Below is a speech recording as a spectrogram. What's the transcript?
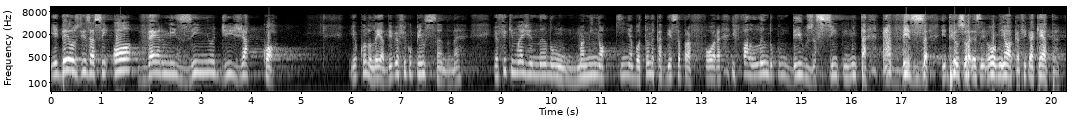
e Deus diz assim: ó vermezinho de Jacó. Eu, quando leio a Bíblia, eu fico pensando, né? Eu fico imaginando uma minhoquinha botando a cabeça para fora e falando com Deus assim, com muita braveza. E Deus olha assim: ô oh, minhoca, fica quieta.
